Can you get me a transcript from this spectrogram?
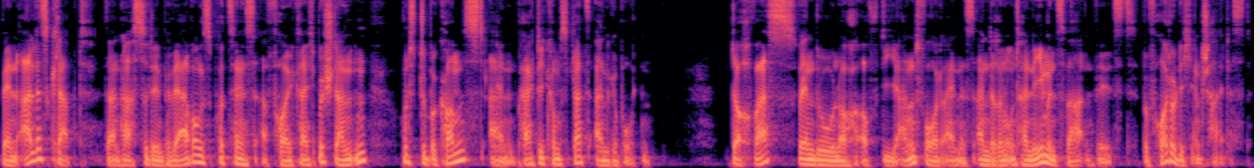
Wenn alles klappt, dann hast du den Bewerbungsprozess erfolgreich bestanden und du bekommst einen Praktikumsplatz angeboten. Doch was, wenn du noch auf die Antwort eines anderen Unternehmens warten willst, bevor du dich entscheidest?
